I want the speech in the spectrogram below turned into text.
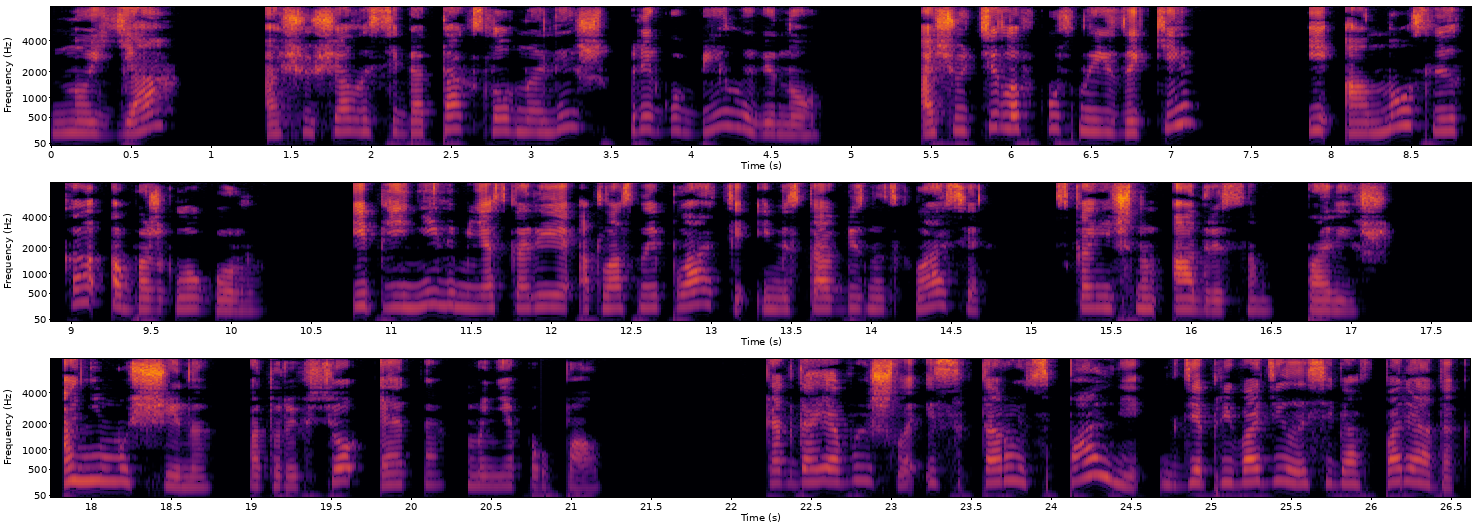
Но я ощущала себя так, словно лишь пригубила вино, ощутила вкус на языке, и оно слегка обожгло горло. И пьянили меня скорее атласные платья и места в бизнес-классе с конечным адресом Париж, а не мужчина, который все это мне покупал. Когда я вышла из второй спальни, где приводила себя в порядок,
